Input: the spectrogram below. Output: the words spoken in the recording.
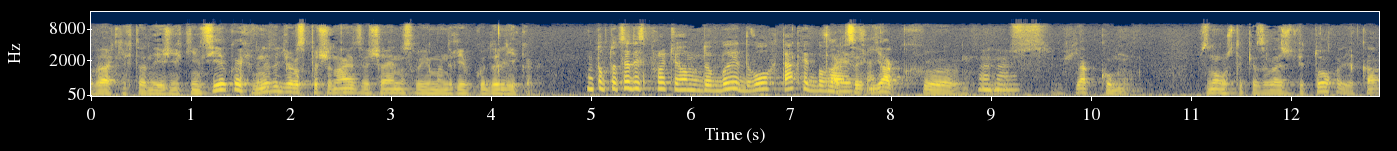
верхніх та нижніх кінцівках. Вони тоді розпочинають, звичайно, свою мандрівку до лікаря. Ну тобто це десь протягом доби, двох, так Так, відбувається? це як, с- як кому. Знову ж таки, залежить від того, яка,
